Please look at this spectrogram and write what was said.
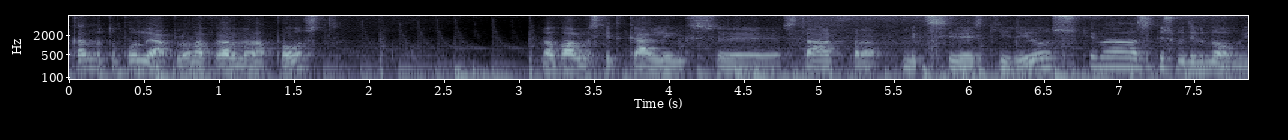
κάνουμε το πολύ απλό, να βγάλουμε ένα post, να βάλουμε σχετικά links ε, στα άρθρα με τις σειρές κυρίως και να ζητήσουμε τη γνώμη.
